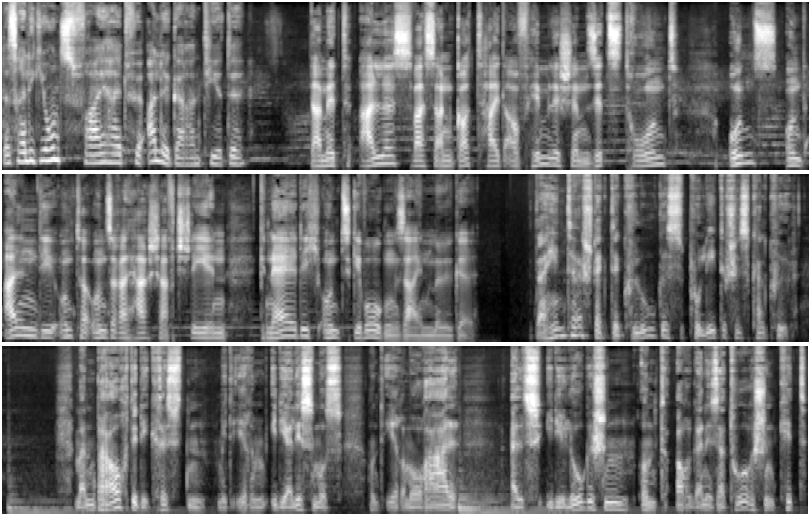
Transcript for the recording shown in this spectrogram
das Religionsfreiheit für alle garantierte. Damit alles, was an Gottheit auf himmlischem Sitz thront, uns und allen, die unter unserer Herrschaft stehen, gnädig und gewogen sein möge. Dahinter steckte kluges politisches Kalkül. Man brauchte die Christen mit ihrem Idealismus und ihrer Moral als ideologischen und organisatorischen Kit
